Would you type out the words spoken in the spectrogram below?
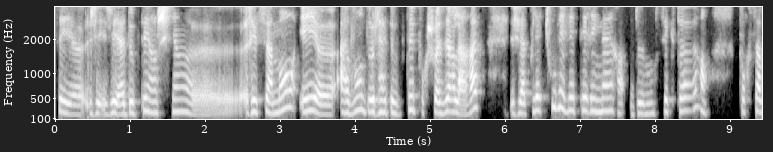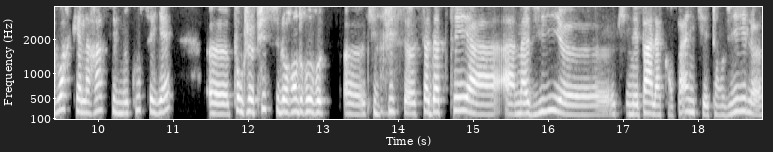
C'est, euh, j'ai, adopté un chien euh, récemment et euh, avant de l'adopter pour choisir la race, j'appelais tous les vétérinaires de mon secteur pour savoir quelle race ils me conseillaient pour que je puisse le rendre heureux. qu'il puisse s'adapter à, ma vie qui n'est pas à la campagne, qui est en ville.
